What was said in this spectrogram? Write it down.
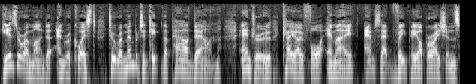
here's a reminder and request to remember to keep the power down. Andrew, KO4MA, AMSAT VP Operations,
